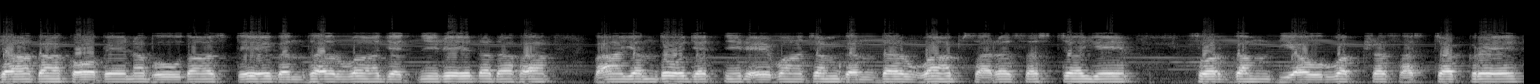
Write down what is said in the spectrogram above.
जाता कोपेन भूतास्ते गन्धर्वजज्ञिरे तदः गायन्तो जज्ञिरे वाचं गन्धर्वाप्सरसश्च ये। स्वर्गं द्यौर्वक्षसश्चक्रे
